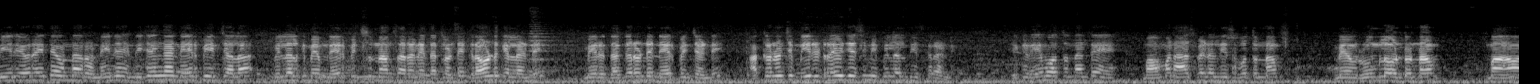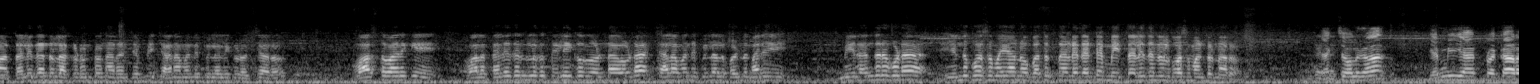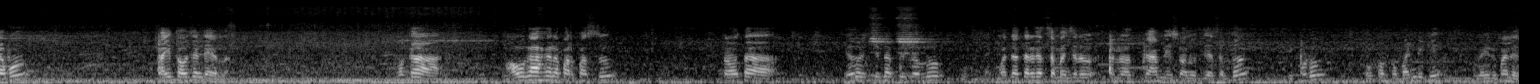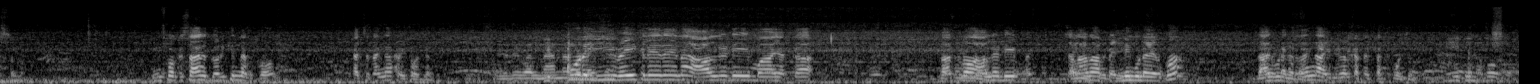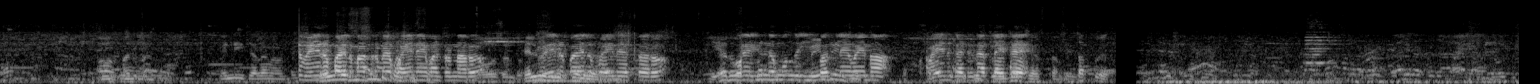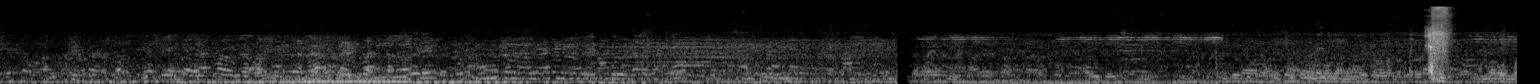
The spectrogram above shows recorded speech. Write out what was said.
మీరు ఎవరైతే ఉన్నారో నేను నిజంగా నేర్పించాలా? పిల్లలకి మేము నేర్పిస్తున్నాం సార్ అనేది అట్లుంటే గ్రౌండ్కి వెళ్ళండి. మీరు దగ్గరుండి నేర్పించండి. అక్కడ నుంచి మీరు డ్రైవ్ చేసి మీ పిల్లలు తీసుకురండి. ఇక్కడ ఏమవుతుందంటే మా అమ్మని హాస్పిటల్ తీసుకుపోతున్నాం. మేము రూమ్లో ఉంటున్నాం. మా తల్లిదండ్రులు అక్కడ ఉంటున్నారని చెప్పి చాలామంది పిల్లలు ఇక్కడ వచ్చారు. వాస్తవానికి వాళ్ళ తల్లిదండ్రులకు తెలియకుండా కూడా చాలామంది పిల్లలు పండు మరి మీరందరూ కూడా ఎందుకోసమయ్యా నువ్వు బతుకుతాండేదంటే మీ తల్లిదండ్రుల కోసం అంటున్నారు. యాక్చువల్గా ఎంఈ యాక్ట్ ప్రకారము ఫైవ్ థౌజండ్ ఏళ్ళ. ఒక అవగాహన పర్పస్ తర్వాత ఏదో చిన్న పిల్లలు మధ్యతరగతి సంబంధించిన ఫ్యామిలీస్ వాళ్ళ ఉద్దేశంతో ఇప్పుడు ఒక్కొక్క బండికి వెయ్యి రూపాయలు ఇస్తున్నాం ఇంకొకసారి దొరికిందనుకో ఖచ్చితంగా ఫైవ్ థౌజండ్ ఇప్పుడు ఈ వెహికల్ ఏదైనా ఆల్రెడీ మా యొక్క దాంట్లో ఆల్రెడీ చలానా పెండింగ్ ఉన్నాయనుకో దానికి కూడా ఖచ్చితంగా ఐదు వేలు కట్ట తక్కువచ్చింది వెయ్యి రూపాయలు మాత్రమే ఫైన్ వేయమంటున్నారు. వెయ్యి రూపాయలు ఫైన్ వేస్తారు. ఇంత ముందు ఈ ఏమైనా ఫైన్ కట్టినట్లయితే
